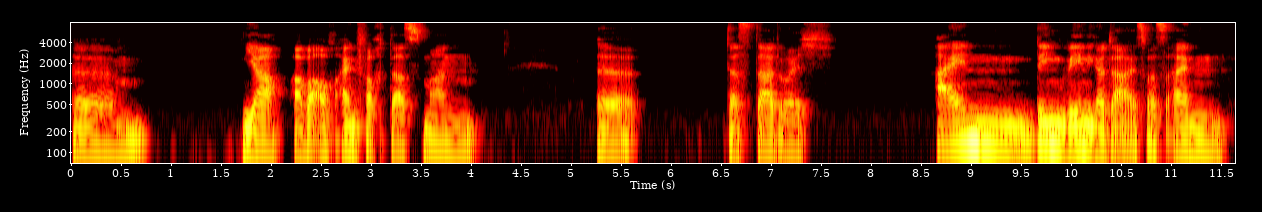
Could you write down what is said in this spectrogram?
Ähm, ja, aber auch einfach, dass man äh, dass dadurch ein Ding weniger da ist, was einen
